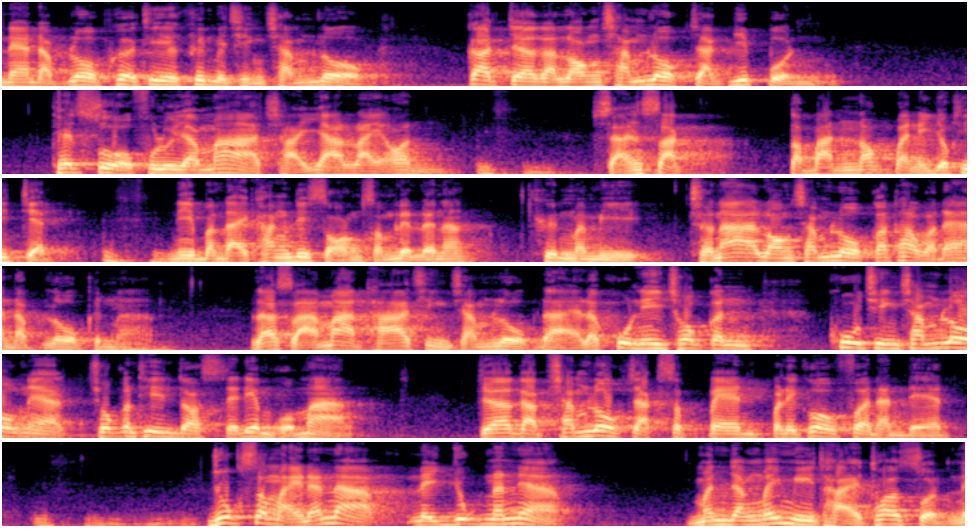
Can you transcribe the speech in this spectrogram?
ในอันดับโลกเพื่อที่จะขึ้นไปชิงแชมป์โลก ก็เจอกับรองแชมป์โลกจากญี่ปุ่น เทสโซฟุรุยาม่าฉายาไลออน แสนศักดิ์ตะบันน็อกไปในยกที่7นี่บันไดครั้งที่2สำเร็จแล้วนะ ขึ้นมามีชนะรองแชมป์โลกก็เท่ากับได้อันดับโลกขึ้นมา แล้วสามารถท้าชิงแชมป์โลกได้ แล้วคู่นี้ชกกันคู่ชิงแชมป์โลกเนี่ยชกกันที่ดอสเตเดียมหัวหมาก เจอกับแชมป์โลกจากสเปนปริโกเฟอร์นันเดสยุคสมัยนั้นน่ะในยุคนั้นเนี่ยมันยังไม่มีถ่ายทอดสดใน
